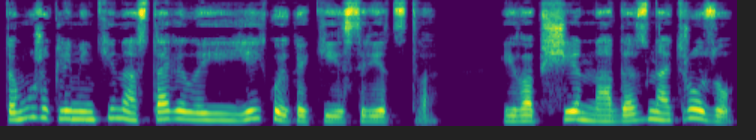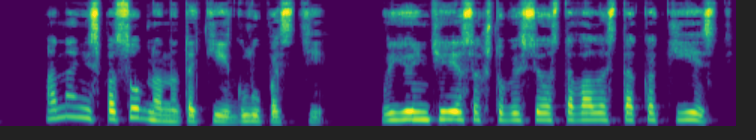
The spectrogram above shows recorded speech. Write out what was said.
К тому же Клементина оставила и ей кое-какие средства. И вообще надо знать Розу. Она не способна на такие глупости. В ее интересах, чтобы все оставалось так, как есть.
